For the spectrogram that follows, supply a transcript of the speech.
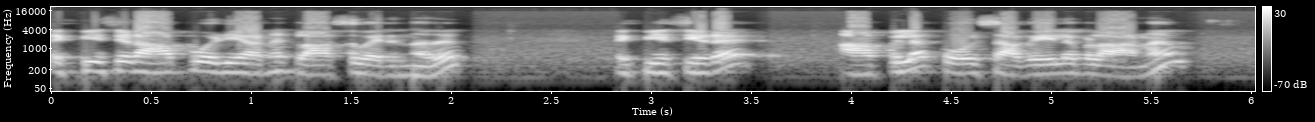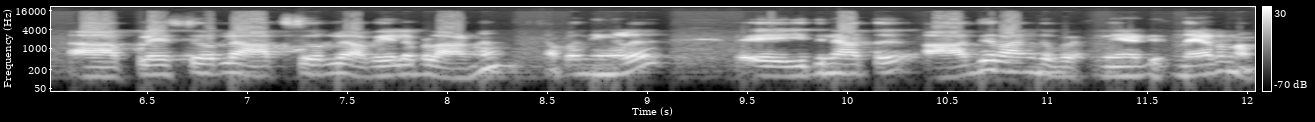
ടെക് പി എസ് സിയുടെ ആപ്പ് വഴിയാണ് ക്ലാസ് വരുന്നത്. ടെക് പി എസ് സിയുടെ ആപ്പിൽ കോഴ്സ് അവൈലബിൾ ആണ്. പ്ലേ സ്റ്റോറിലും ആപ്പ് സ്റ്റോറിലും അവൈലബിൾ ആണ്. അപ്പൊ നിങ്ങൾ ഇതിനകത്ത് ആദ്യ റാങ്ക് നേടണം.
